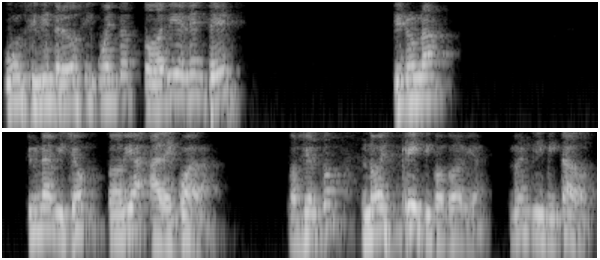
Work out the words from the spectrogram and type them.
un cilindro de 250, todavía el lente es, tiene una, tiene una visión todavía adecuada. ¿No es cierto? No es crítico todavía, no es limitado.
